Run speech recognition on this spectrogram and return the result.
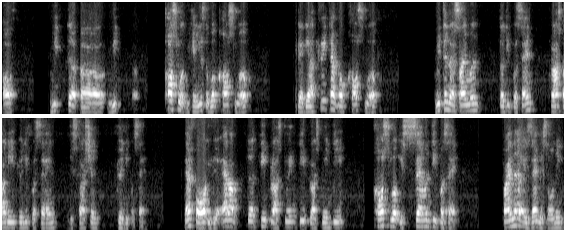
of meter, uh, uh, coursework. We can use the word coursework. Okay, there are three types of coursework. Written assignment, 30%, class study, 20%, discussion, 20%. Therefore, if you add up 30 plus 20 plus 20, coursework is 70%. Final exam is only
